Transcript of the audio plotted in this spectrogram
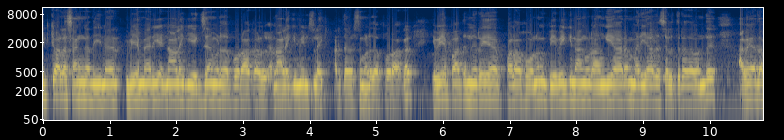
பிற்கால சங்கதியினர் இவைய மாதிரி நாளைக்கு எக்ஸாம் எழுத போகிறார்கள் நாளைக்கு மீன்ஸ் லைக் அடுத்த வருஷம் எழுத போகிறார்கள் இவைய பார்த்து நிறைய பழகணும். இப்போ இவைக்கு நாங்கள் ஒரு அங்கீகாரம் மரியாதை செலுத்துறத வந்து அவை அதை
